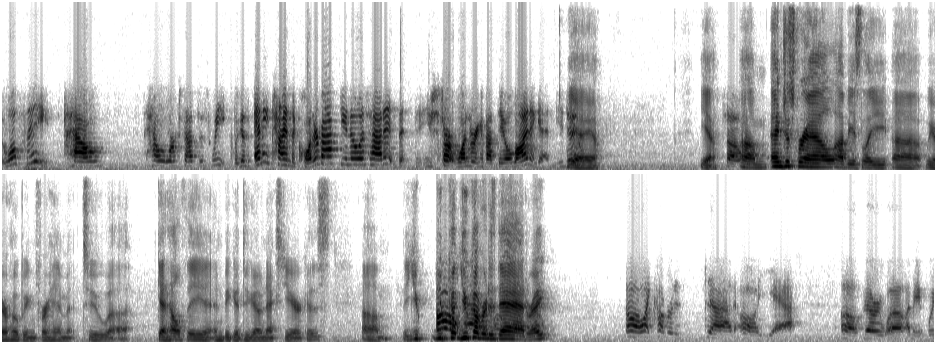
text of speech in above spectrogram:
we'll see how how it works out this week because anytime the quarterback you know has had it, you start wondering about the O line again. You do. Yeah, yeah, yeah. So- um, and just for Al, obviously, uh, we are hoping for him to uh, get healthy and be good to go next year because um, you you Oh, co- you covered his oh, dad, right? Oh, I covered his dad. Oh yeah. uh, very well. I mean, we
